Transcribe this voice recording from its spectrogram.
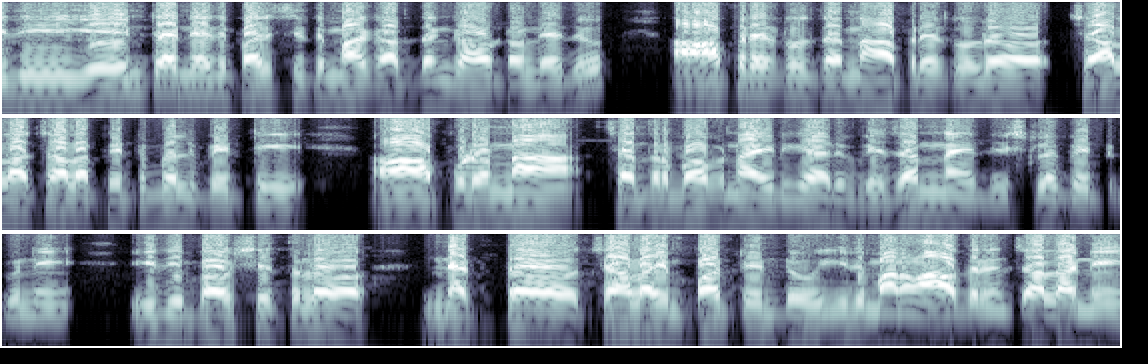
ఇది ఏంటి అనేది పరిస్థితి మాకు అర్థం కావటం లేదు. ఆపరేటర్లు తన ఆపరేటర్లు చాలా చాలా పెట్టుబడులు పెట్టి అప్పుడున్న చంద్రబాబు నాయుడు గారి విజన్ దృష్టిలో పెట్టుకుని ఇది భవిష్యత్తులో నెట్ చాలా ఇంపార్టెంట్. ఇది మనం ఆదరించాలని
